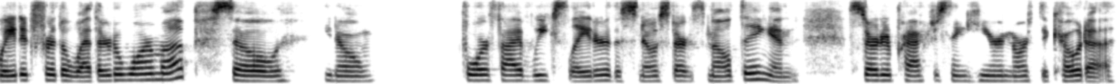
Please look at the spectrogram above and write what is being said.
waited for the weather to warm up. So, you know, four or five weeks later, the snow starts melting and started practicing here in North Dakota.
